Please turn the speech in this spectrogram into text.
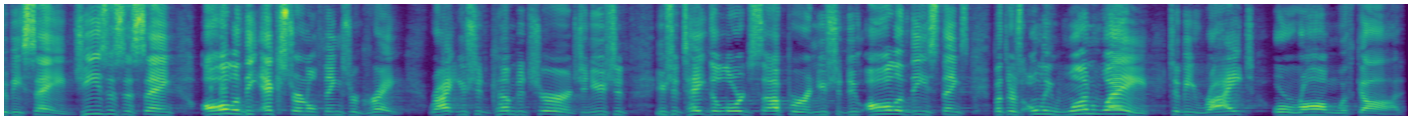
to be saved. Jesus is saying all of the external things are great, right? You should come to church and you should you should take the Lord's supper and you should do all of these things, but there's only one way to be right or wrong with God,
